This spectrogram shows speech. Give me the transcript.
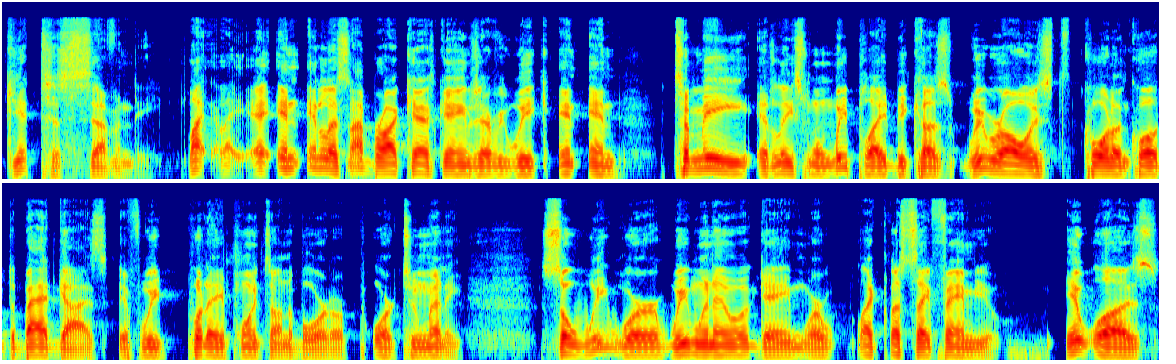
get to seventy? Like, like, and, and listen, I broadcast games every week, and and to me, at least when we played, because we were always quote unquote the bad guys if we put any points on the board or, or too many. So we were, we went into a game where, like, let's say FAMU, it was,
